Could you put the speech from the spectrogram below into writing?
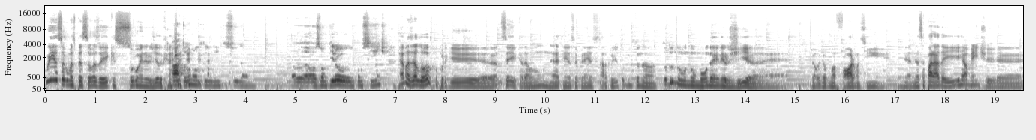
conheço algumas pessoas aí que sugam a energia do cara. Ah, todo mundo tem alguém que suga. Né? O- Os vampiros inconscientes. É, mas é louco, porque eu não sei, cada um né, tem essa crença e tal. Acredito muito no. Tudo no, no mundo é energia, é, de, alguma forma, assim. né, Nessa parada aí, realmente, é,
